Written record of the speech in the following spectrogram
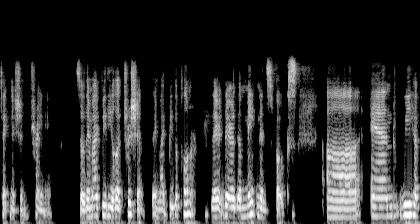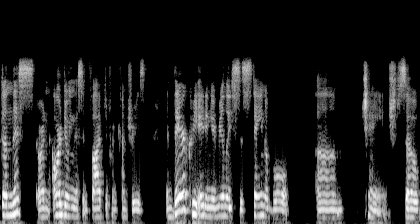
technician training. So they might be the electrician, they might be the plumber, they're, they're the maintenance folks. Uh, and we have done this, or are doing this in five different countries, and they're creating a really sustainable um, change. So,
